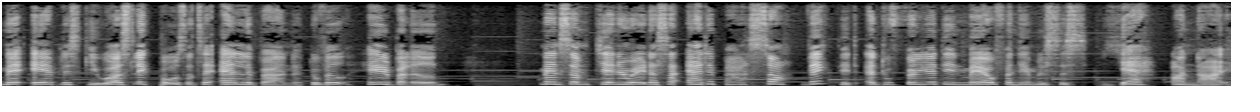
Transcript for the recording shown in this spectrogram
med æbleskiver og slikposer til alle børnene. Du ved, hele balladen. Men som generator, så er det bare så vigtigt, at du følger din mavefornemmelses ja og nej,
